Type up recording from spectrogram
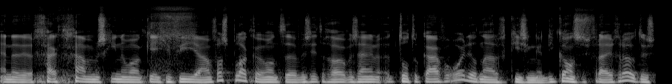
En daar ga, gaan we misschien nog wel een keertje vier jaar aan vastplakken. Want eh, we, zitten gewoon, we zijn tot elkaar veroordeeld na de verkiezingen. Die kans is vrij groot. Dus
